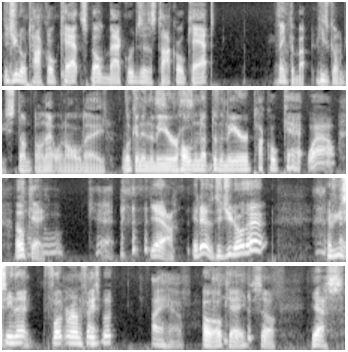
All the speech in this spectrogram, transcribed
Did you know taco cat spelled backwards is taco cat? Think about. It. He's going to be stumped on that one all day. Looking in the mirror, holding up to the mirror, taco cat. Wow. Okay. Taco cat. Yeah, it is. Did you know that? Have you I- seen that I- floating around Facebook? I have. Oh, okay. So, yes,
